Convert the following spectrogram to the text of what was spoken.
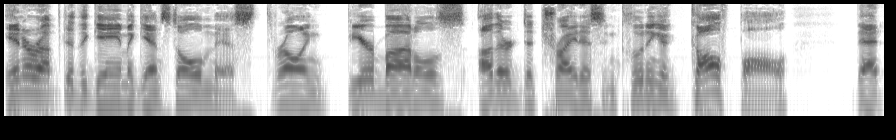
interrupted the game against Ole Miss, throwing beer bottles, other detritus, including a golf ball that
